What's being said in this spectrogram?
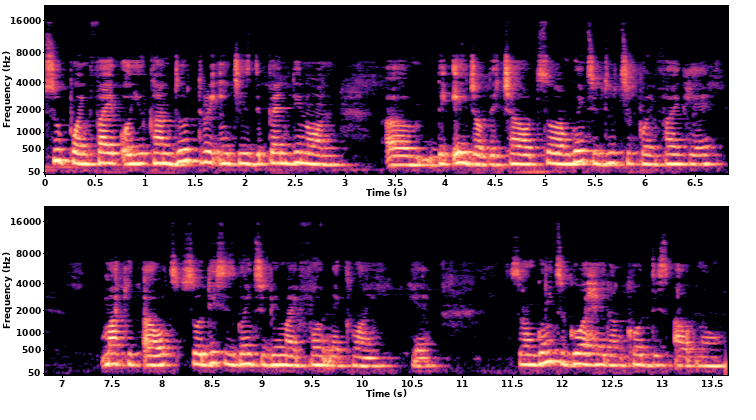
2.5 or you can do 3 inches depending on um, the age of the child. So I'm going to do 2.5 here. Mark it out. So this is going to be my front neckline here. So I'm going to go ahead and cut this out now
